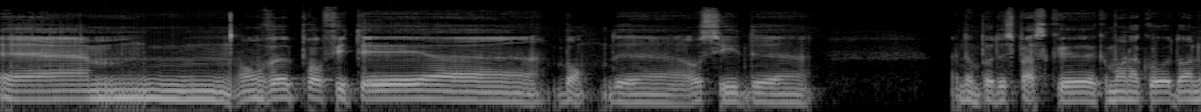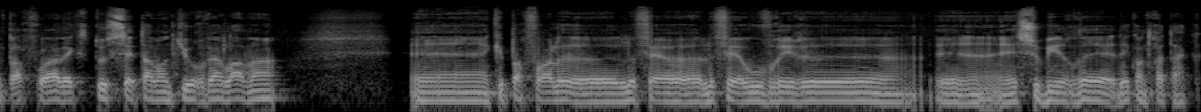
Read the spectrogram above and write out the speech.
Euh, on veut profiter euh, bon, aussi d'un peu d'espace que, que, Monaco donne parfois avec toute cette aventure vers l'avant, euh, qui parfois le, le, fait, ouvrir euh, et, subir des, contre-attaques.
